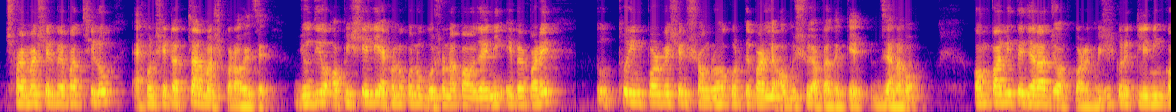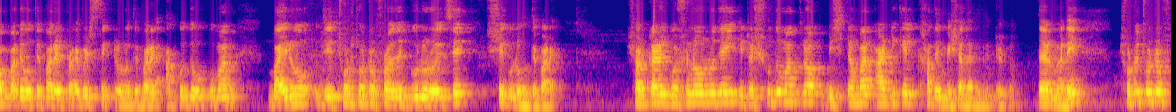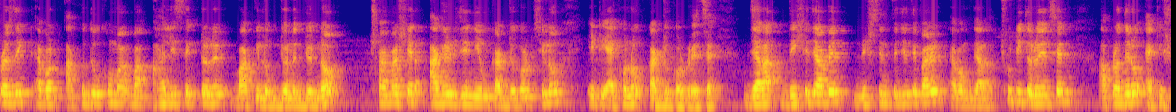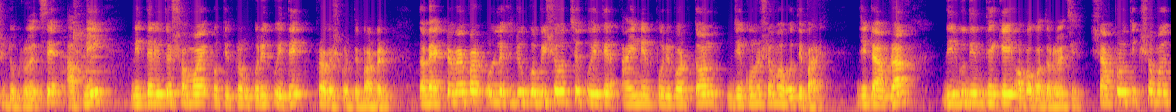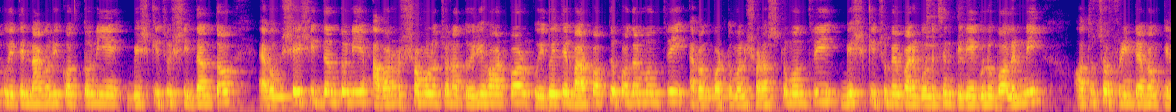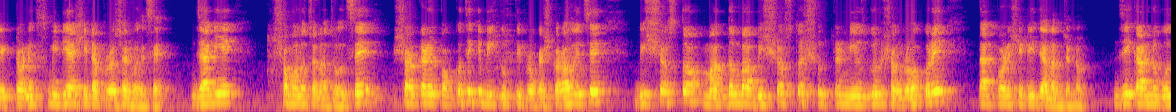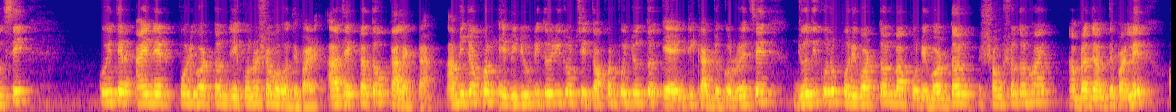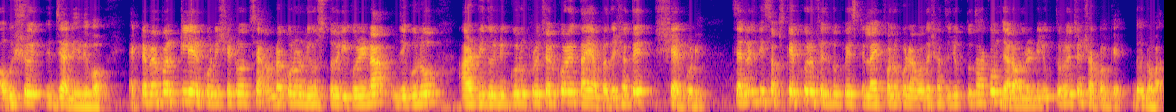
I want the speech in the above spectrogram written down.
ছয় মাসের ব্যাপার ছিল, এখন সেটা চার মাস করা হয়েছে। যদিও অফিসিয়ালি এখনও কোনো ঘোষণা পাওয়া যায়নি এ ব্যাপারে, তথ্য ইনফরমেশন সংগ্রহ করতে পারলে অবশ্যই আপনাদেরকে জানাব। কোম্পানিতে যারা জব করেন, বিশেষ করে ক্লিনিং কোম্পানি হতে পারে প্রাইভেট সেক্টর হতে পারে আকুদ হুকুমার বাইরেও যে ছোট ছোট প্রজেক্টগুলো রয়েছে, সেগুলো হতে পারে। সরকারের ঘোষণা অনুযায়ী এটা শুধুমাত্র বিশ নম্বর আর্টিকেল খাদেম পেশাদারীদের জন্য। তার মানে ছোট ছোট প্রজেক্ট এবং আকুদ হুকুমা বা আহলি সেক্টরের বাকি লোকজনের জন্য ছয় মাসের আগের যে নিয়ম কার্যকর ছিল, এটি এখনও কার্যকর রয়েছে। যারা দেশে যাবেন, নিশ্চিন্তে যেতে পারেন এবং যারা ছুটিতে রয়েছেন, আপনাদেরও একই সুযোগ রয়েছে। আপনি নির্ধারিত সময় অতিক্রম করে কুয়েতে প্রবেশ করতে পারবেন। তবে একটা ব্যাপার উল্লেখযোগ্য বিষয় হচ্ছে, কুয়েতের আইনের পরিবর্তন যে কোনো সময় হতে পারে, যেটা আমরা দীর্ঘদিন থেকেই অবগত রয়েছি। সাম্প্রতিক সময় কুয়েতের নাগরিকত্ব নিয়ে বেশ কিছু সিদ্ধান্ত এবং সেই সিদ্ধান্ত নিয়ে আবারও সমালোচনা তৈরি হওয়ার পর কুয়েতের ভারপ্রাপ্ত প্রধানমন্ত্রী এবং বর্তমান স্বরাষ্ট্রমন্ত্রী বেশ কিছু ব্যাপারে বলেছেন, তিনি এগুলো বলেননি, অথচ প্রিন্ট এবং ইলেকট্রনিক্স মিডিয়া সেটা প্রচার হয়েছে জানিয়ে সমালোচনা চলছে। সরকারের পক্ষ থেকে বিজ্ঞপ্তি প্রকাশ করা হয়েছে, বিশ্বস্ত মাধ্যম বা বিশ্বস্ত সূত্রের নিউজগুলো সংগ্রহ করে তারপরে সেটি জানার জন্য। যে কারণে বলছি কুয়েতের আইনের পরিবর্তন যে কোনো সময় হতে পারে। আজ একটা তো, কাল একটা। আমি যখন এই ভিডিওটি তৈরি করছি, তখন পর্যন্ত এই আইনটি কার্যকর রয়েছে। যদি কোনো পরিবর্তন বা পরিবর্তন সংশোধন হয়, আমরা জানতে পারলে অবশ্যই জানিয়ে দেব। একটা ব্যাপার ক্লিয়ার করি, সেটা হচ্ছে আমরা কোনো নিউজ তৈরি করি না, যেগুলো আরবি দৈনিকগুলো প্রচার করে, তাই আপনাদের সাথে শেয়ার করি। চ্যানেলটি সাবস্ক্রাইব করে ফেসবুক পেজটি লাইক ফলো করে আমাদের সাথে যুক্ত থাকুন। যারা অলরেডি যুক্ত রয়েছেন, সকলকে ধন্যবাদ।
